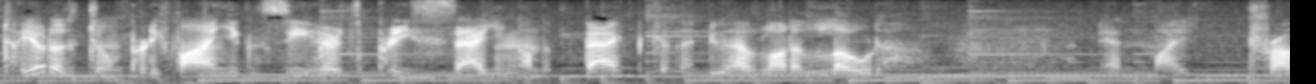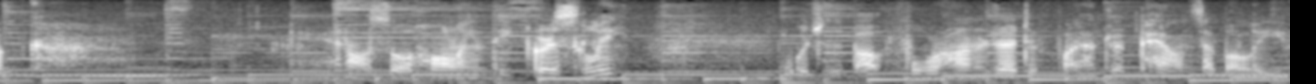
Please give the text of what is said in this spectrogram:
Toyota's doing pretty fine. You can see here it's pretty sagging on the back because I do have a lot of load in my truck. And also hauling the Grizzly, which is about 400 to 500 pounds, I believe.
